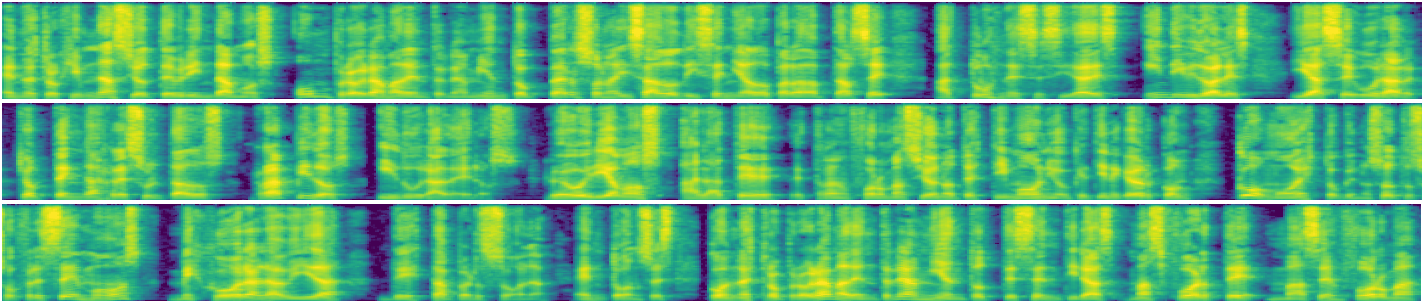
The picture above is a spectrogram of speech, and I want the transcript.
En nuestro gimnasio te brindamos un programa de entrenamiento personalizado diseñado para adaptarse a tus necesidades individuales y asegurar que obtengas resultados rápidos y duraderos. Luego iríamos a la T de transformación o testimonio, que tiene que ver con cómo esto que nosotros ofrecemos mejora la vida de esta persona. Entonces, con nuestro programa de entrenamiento te sentirás más fuerte, más en forma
